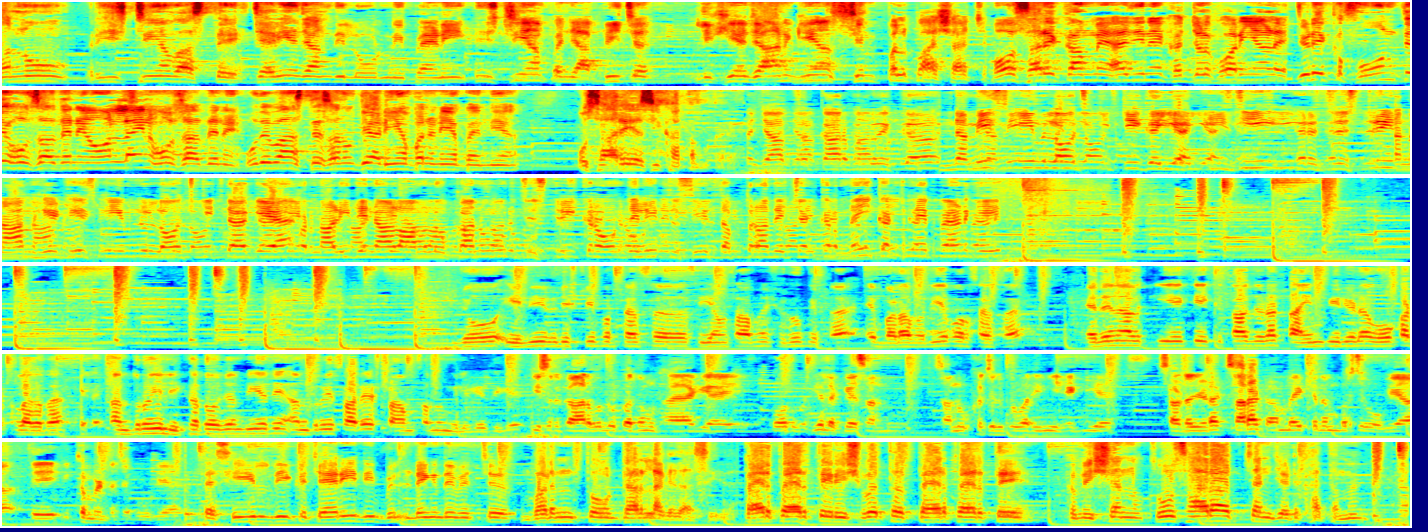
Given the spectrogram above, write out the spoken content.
ਤੁਹਾਨੂੰ ਰਜਿਸਟਰੀਆਂ ਵਾਸਤੇ ਕਚਹਿਰੀਆਂ ਜਾਣ ਦੀ ਲੋੜ ਨਹੀਂ ਪੈਣੀ। ਰਜਿਸਟਰੀਆਂ ਪੰਜਾਬੀ 'ਚ ਲਿਖੀਆਂ ਜਾਣਗੀਆਂ ਸਿੰਪਲ ਭਾਸ਼ਾ 'ਚ। ਬਹੁਤ ਸਾਰੇ ਕੰਮ ਹੈ ਜਿਹਨੇ ਖੱਜਲ ਖੁਆਰੀਆਂ ਵਾਲੇ, ਜਿਹੜੇ ਇੱਕ ਫੋਨ ਤੇ ਹੋ ਸਕਦੇ ਨੇ ਆਨਲਾਈਨ ਹੋ ਸਕਦੇ ਨੇ। ਉਹਦੇ ਵਾਸਤੇ ਸਾਨੂੰ ਦਿਹਾੜੀਆਂ ਭੰਨਣੀਆਂ ਪੈਂਦੀਆਂ। ਉਹ ਸਾਰੇ ਅਸੀਂ ਖਤਮ ਕਰੇ ਪੰਜਾਬ ਸਰਕਾਰ ਵੱਲੋਂ ਇੱਕ ਨਵੀਂ ਸਕੀਮ ਲਾਂਚ ਕੀਤੀ ਗਈ ਹੈ। ਈਜ਼ੀ ਰਜਿਸਟਰੀ ਦਾ ਨਾਮ ਹੇਠ ਇਸ ਸਕੀਮ ਨੂੰ ਲਾਂਚ ਕੀਤਾ ਗਿਆ ਹੈ। ਪ੍ਰਣਾਲੀ ਦੇ ਨਾਲ ਆਮ ਲੋਕਾਂ ਨੂੰ ਰਜਿਸਟਰੀ ਕਰਾਉਣ ਦੇ ਲਈ ਤਹਿਸੀਲ ਦਫ਼ਤਰਾਂ ਦੇ ਚੱਕਰ ਨਹੀਂ ਕੱਟਣੇ ਪੈਣਗੇ। ਜੋ ਈਜ਼ੀ ਰਜਿਸਟਰੀ ਪ੍ਰੋਸੈਸ ਸੀਐਮ ਸਾਹਿਬ ਨੇ ਸ਼ੁਰੂ ਕੀਤਾ ਇਹ ਬੜਾ ਵਧੀਆ ਪ੍ਰੋਸੈਸ ਹੈ। ਇਹਦੇ ਨਾਲ ਕੀ ਹੈ ਕਿ ਇੱਕ ਤਾਂ ਜਿਹੜਾ ਟਾਈਮ ਪੀਰੀਅਡ ਹੈ ਉਹ ਘੱਟ ਲੱਗਦਾ ਹੈ। ਅੰਦਰੋਂ ਹੀ ਲਿਖਤ ਹੋ ਜਾਂਦੀ ਹੈ ਤੇ ਅੰਦਰੋਂ ਹੀ ਸਾਰੇ ਸਟਾਂਪ ਸਾਨੂੰ ਮਿਲ ਗਏ ਸੀਗੇ। ਕਿ ਸਰਕਾਰ ਵੱਲੋਂ ਕਦਮ ਉਠਾਇਆ ਗਿਆ ਹੈ। ਬਹੁਤ ਵਧੀਆ ਲੱਗਿਆ ਸਾਨੂੰ। ਸਾਨੂੰ ਖੱਜਲ ਖੁਆਰੀ ਨਹੀਂ ਹੈਗੀ ਹੈ। ਸਾਡਾ ਜਿਹੜਾ ਸਾਰਾ ਕੰਮ ਹੈ ਇੱਕ ਨੰਬਰ 'ਚ ਹੋ ਗਿਆ ਤੇ ਇੱਕ ਮਿੰਟ 'ਚ ਹੋ ਗਿਆ। ਤਹਿਸੀਲ ਦੀ ਕਚਹਿਰੀ ਦੀ ਬਿਲਡਿੰਗ ਦੇ ਵਿੱਚ ਵੜਨ ਤੋਂ ਡਰ ਲੱਗਦਾ ਸੀਗਾ। ਪੈਰ ਪੈਰ ਤੇ ਰਿਸ਼ਵਤ ਪੈਰ ਪੈਰ ਤੇ ਕਮਿਸ਼ਨ ਉਹ ਸਾਰਾ ਝੰਜਟ ਖਤਮ ਹੈ।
